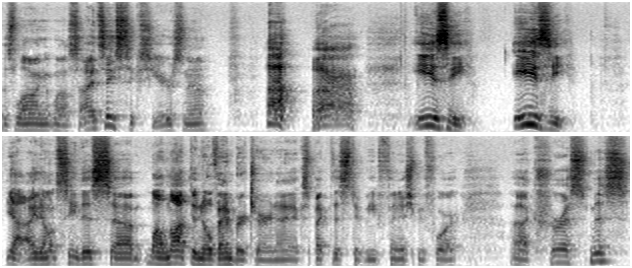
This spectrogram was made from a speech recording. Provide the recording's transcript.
as long, well, I'd say six years now. easy, easy. Yeah, I don't see this, um, well, not the November turn. I expect this to be finished before uh, Christmas.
